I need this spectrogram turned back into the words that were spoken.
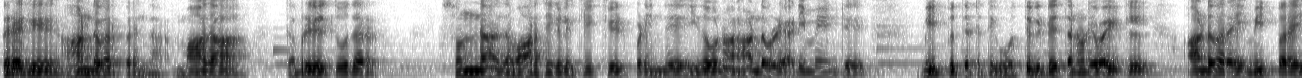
பிறகு ஆண்டவர் பிறந்தார். மாதா கப்ரியல் தூதர் சொன்ன அந்த வார்த்தைகளுக்கு கீழ்ப்படிந்து இதோ நான் ஆண்டவருடைய அடிமைன்ட்டு மீட்பு திட்டத்துக்கு ஒத்துக்கிட்டு தன்னுடைய வயிற்றில் ஆண்டவரை மீட்பரை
